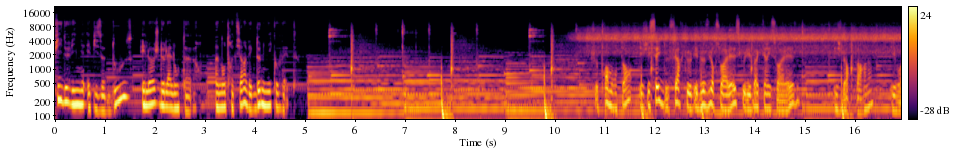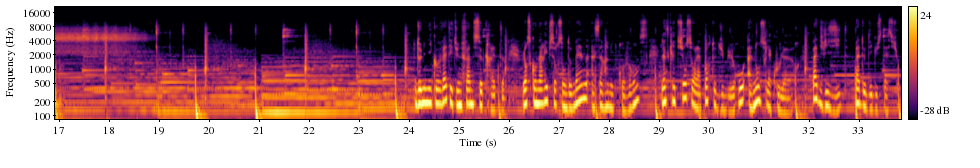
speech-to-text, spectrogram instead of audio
Fille de vigne, épisode 12, Éloge de la lenteur. Un entretien avec Dominique Ovette. Je prends mon temps et j'essaye de faire que les levures soient à l'aise, que les bactéries soient à l'aise. Et je leur parle. Et voilà. Dominique Ovette est une femme secrète. Lorsqu'on arrive sur son domaine, à Saint-Rémy-de-Provence, l'inscription sur la porte du bureau annonce la couleur. Pas de visite, pas de dégustation.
